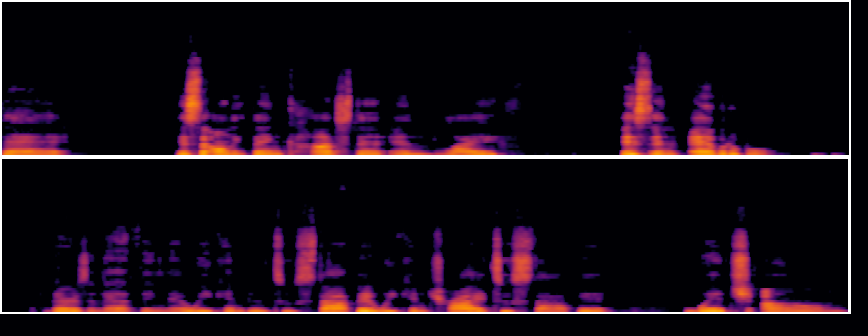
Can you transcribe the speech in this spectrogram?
that it's the only thing constant in life, it's inevitable. There's nothing that we can do to stop it. We can try to stop it, which um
